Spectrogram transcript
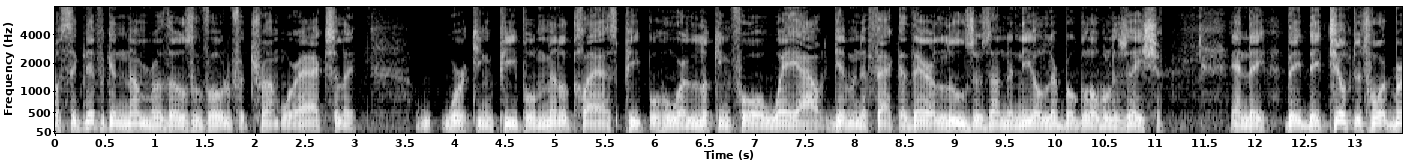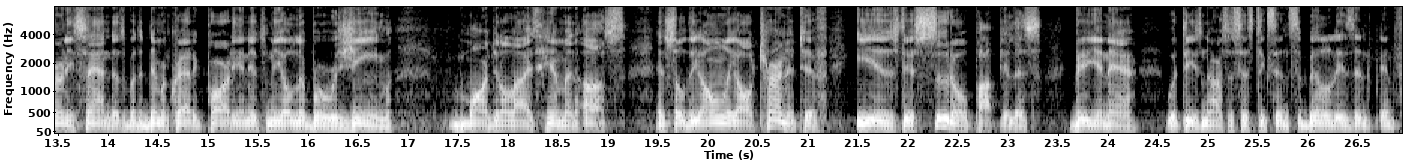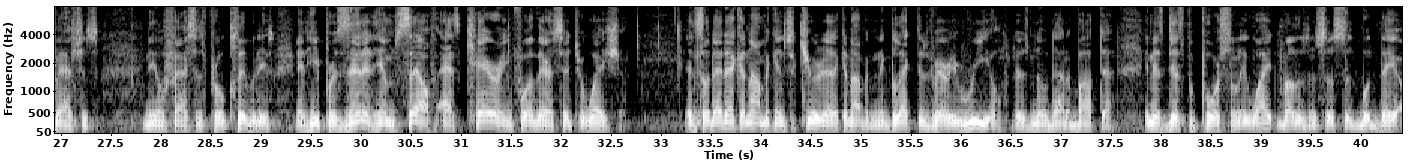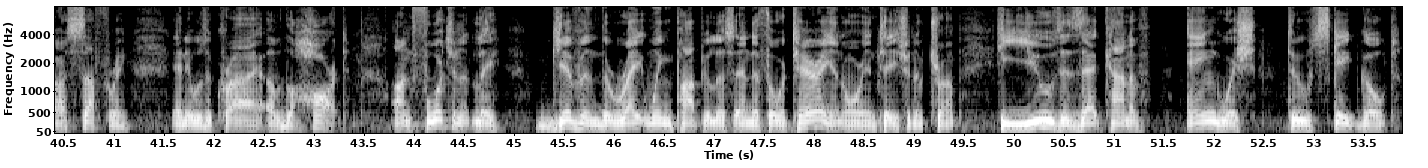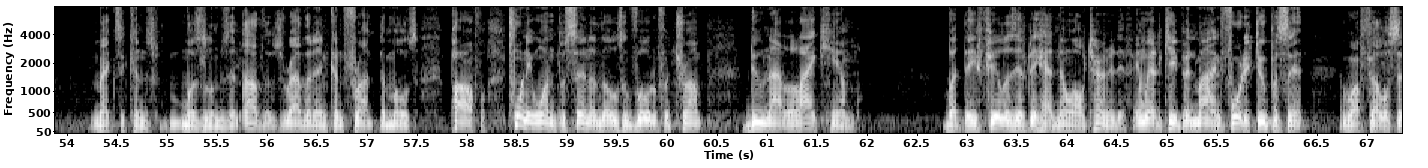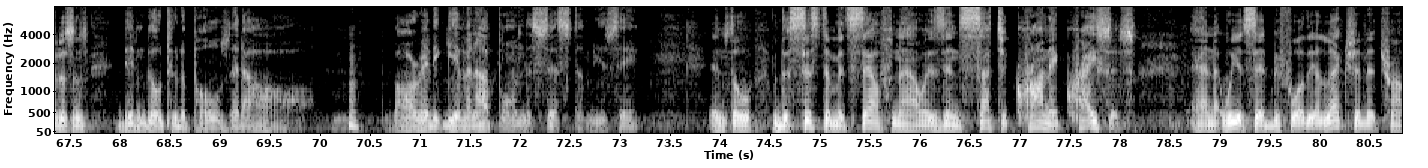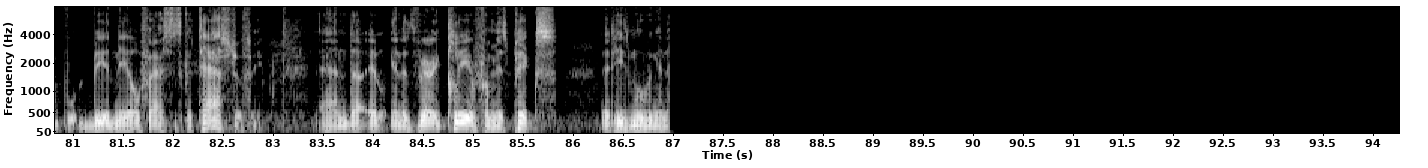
A significant number of those who voted for Trump were actually working people, middle class people who are looking for a way out given the fact that they're losers under neoliberal globalization. And they, they, they tilted toward Bernie Sanders, but the Democratic Party and its neoliberal regime marginalize him and us. And so the only alternative is this pseudo-populist billionaire with these narcissistic sensibilities and, and fascist, neo-fascist proclivities. And he presented himself as caring for their situation. And so that economic insecurity, that economic neglect is very real. There's no doubt about that. And it's disproportionately white brothers and sisters, but they are suffering. And it was a cry of the heart. Unfortunately, given the right-wing populist and authoritarian orientation of Trump, he uses that kind of anguish to scapegoat Mexicans, Muslims, and others rather than confront the most powerful. 21% of those who voted for Trump do not like him, but they feel as if they had no alternative. And we have to keep in mind 42% of our fellow citizens didn't go to the polls at all. They've already given up on the system, you see. And so the system itself now is in such a chronic crisis. And we had said before the election that Trump would be a neo-fascist catastrophe. And, uh, and, and it's very clear from his picks that he's moving in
